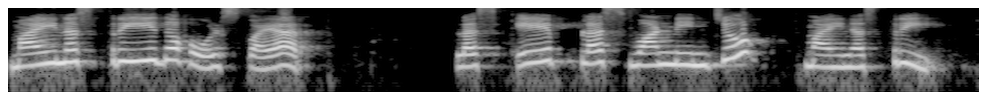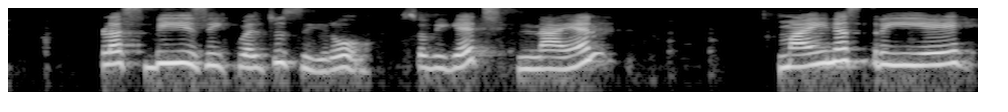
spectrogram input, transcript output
minus 3 the whole square plus a plus 1 into minus 3 plus b is equal to 0. So we get 9 minus 3a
